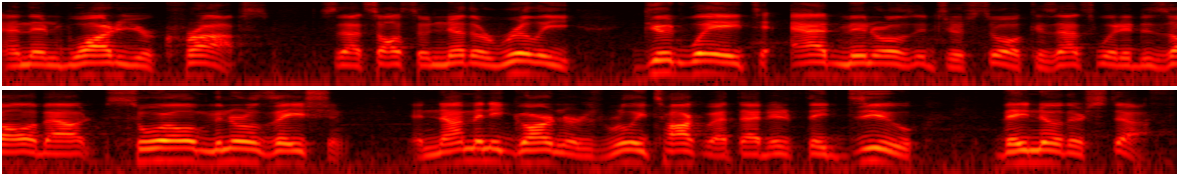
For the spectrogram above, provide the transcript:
and then water your crops. So that's also another really good way to add minerals into your soil because that's what it is all about, soil mineralization. And not many gardeners really talk about that. And if they do, they know their stuff.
